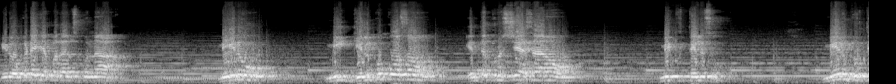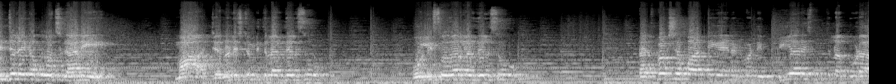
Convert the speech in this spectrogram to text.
నేను ఒకటే చెప్పదలుచుకున్నా నేను మీ గెలుపు కోసం ఎంత కృషి చేశానో మీకు తెలుసు. మీరు గుర్తించలేకపోవచ్చు కానీ మా జర్నలిస్ట్ మిత్రులకు తెలుసు పోలీస్ సోదరులకు తెలుసు ప్రతిపక్ష పార్టీ అయినటువంటి బీఆర్ఎస్ మిత్రులకు కూడా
